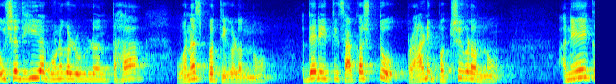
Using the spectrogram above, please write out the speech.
ಔಷಧೀಯ ಗುಣಗಳುಳ್ಳಂತಹ ವನಸ್ಪತಿಗಳನ್ನು ಅದೇ ರೀತಿ ಸಾಕಷ್ಟು ಪ್ರಾಣಿ ಪಕ್ಷಿಗಳನ್ನು ಅನೇಕ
